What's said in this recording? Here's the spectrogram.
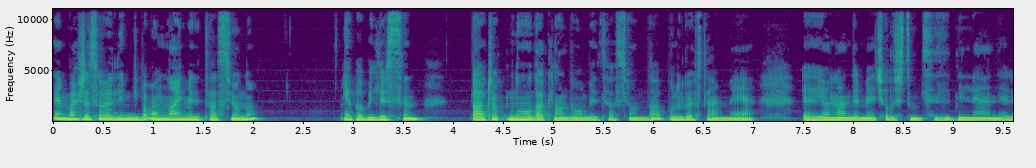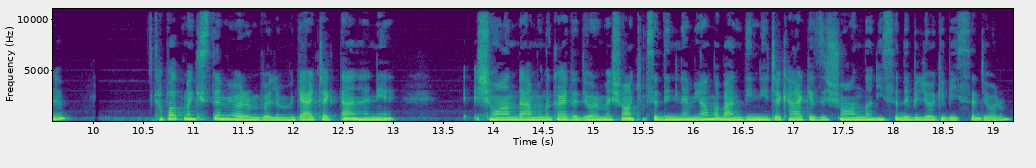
en başta söylediğim gibi online meditasyonu yapabilirsin. Daha çok buna odaklandım o meditasyonda. Bunu göstermeye, e, yönlendirmeye çalıştım sizi dinleyenleri. Kapatmak istemiyorum bölümü. Gerçekten hani şu an ben bunu kaydediyorum ve şu an kimse dinlemiyor ama ben dinleyecek herkesi şu andan hissedebiliyor gibi hissediyorum.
